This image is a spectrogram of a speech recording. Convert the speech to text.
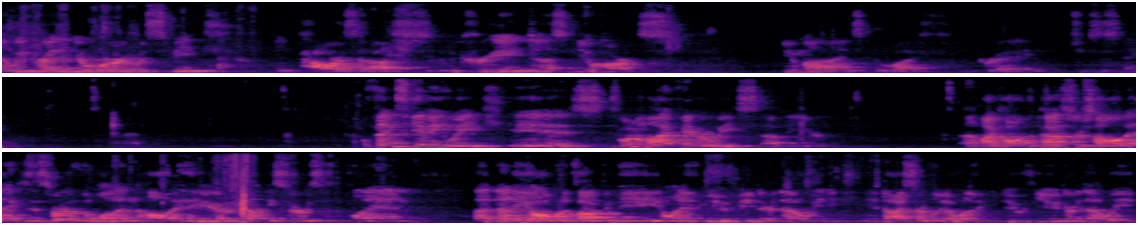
And we pray that your word would speak in power to us, that would create in us new hearts, new minds, new life. We pray in Jesus' name. Amen. Well, Thanksgiving week is, is one of my favorite weeks of the year. Um, I call it the pastor's holiday because it's sort of the one holiday of the year. There's any services to plan. Uh, none of y'all want to talk to me. You don't want anything to do with me during that week. And I certainly don't want anything to do with you during that week.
